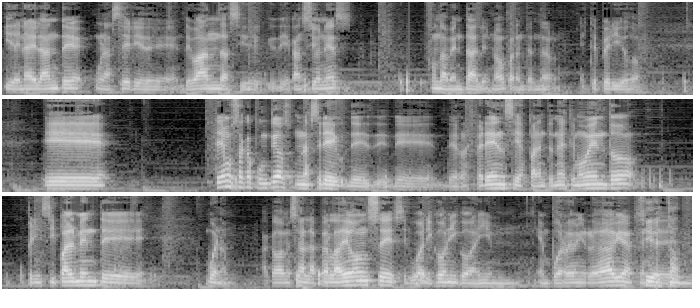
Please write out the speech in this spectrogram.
y de en adelante una serie de, bandas y de, canciones fundamentales ¿no? para entender este periodo. Eh, tenemos acá punteados una serie de referencias para entender este momento. Principalmente, bueno, acabo de mencionar la Perla de Once, es el lugar icónico ahí en, en Pueyrredón y enfrente Sigue de- estando.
